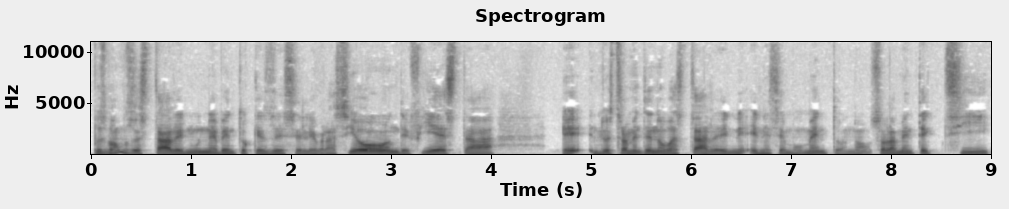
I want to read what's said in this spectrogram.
pues vamos a estar en un evento que es de celebración, de fiesta, eh, nuestra mente no va a estar en, en, ese momento, ¿no? Solamente si,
